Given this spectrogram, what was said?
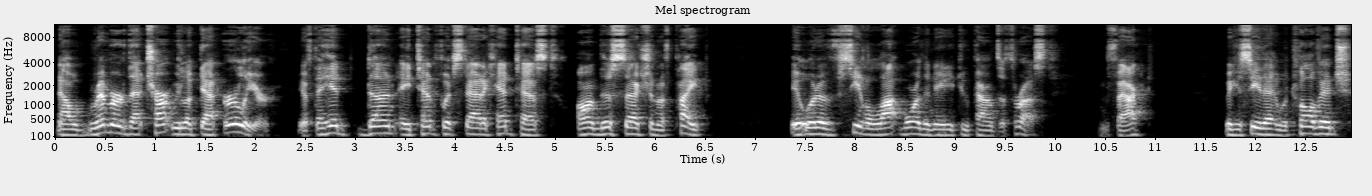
Now, remember that chart we looked at earlier. If they had done a 10 foot static head test on this section of pipe, it would have seen a lot more than 82 pounds of thrust. In fact, we can see that with 12 inch,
